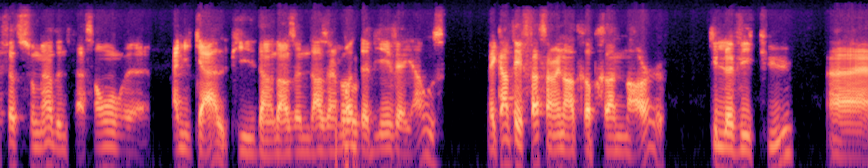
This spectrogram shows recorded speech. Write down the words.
fait souvent d'une façon euh, amical, puis dans, dans, une, dans un mode de bienveillance. Mais quand tu es face à un entrepreneur qui l'a vécu, euh,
